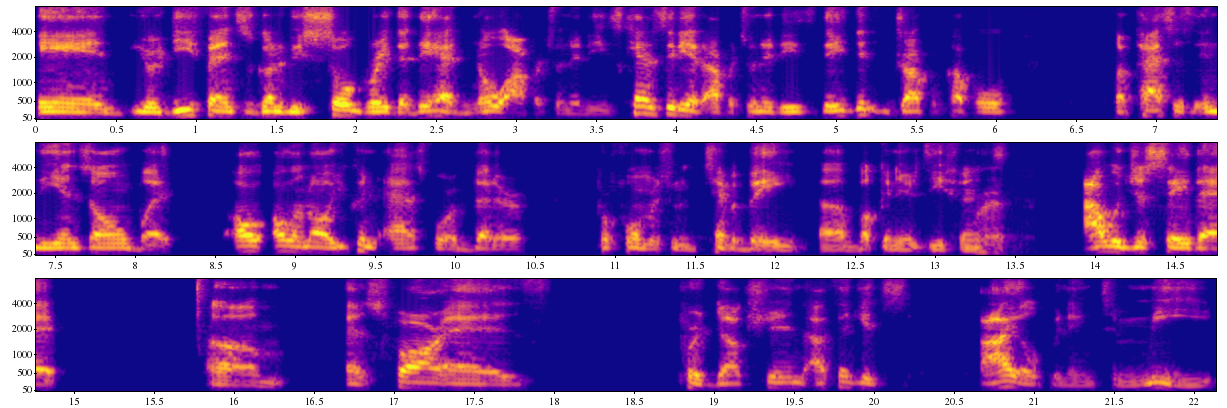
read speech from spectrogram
and your defense is going to be so great that they had no opportunities. Kansas City had opportunities. They did drop a couple of passes in the end zone, but all, all in all, you couldn't ask for a better performance from the Tampa Bay uh, Buccaneers defense. Right. I would just say that um, as far as production, I think it's eye opening to me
